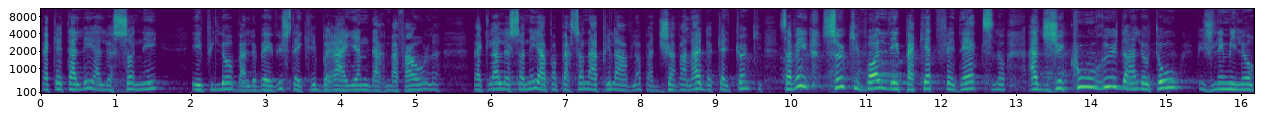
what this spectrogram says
Fait qu'elle est allée, elle a sonné. Et puis là, ben, elle a bien vu, c'était écrit Brian d'Armafal. Fait que là, a sonné, il n'y a pas personne, a pris l'enveloppe. Elle dit J'avais l'air de quelqu'un qui. Vous savez, ceux qui volent les paquets de FedEx, là. Elle dit J'ai couru dans l'auto, puis je l'ai mis là.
